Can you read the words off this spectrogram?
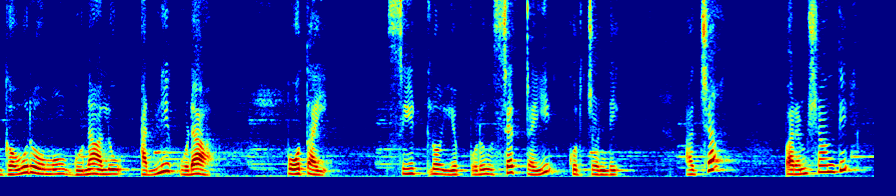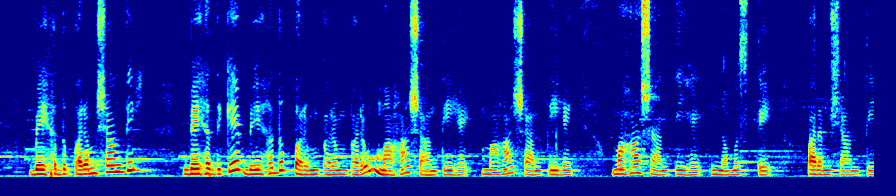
గౌరవము గుణాలు అన్నీ కూడా పోతాయి. సీట్లో ఎప్పుడు సెట్ అయ్యి కూర్చోండి అచ్చా పరం శాంతి బేహద్ పరం శాంతి बेहद के बेहद परम परम परम महाशांति है महाशांति है महाशांति है नमस्ते परम शांति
